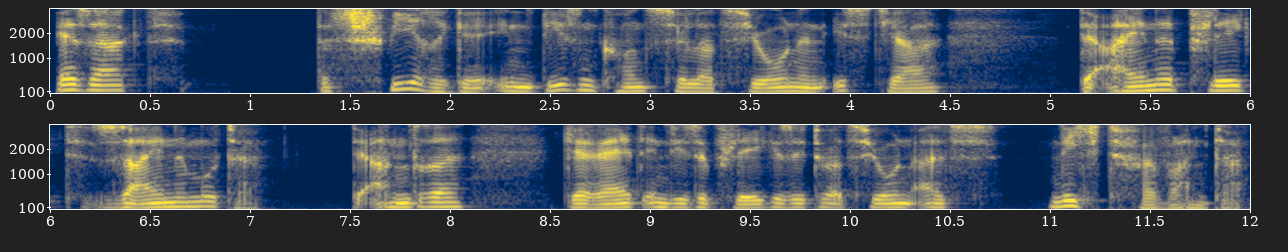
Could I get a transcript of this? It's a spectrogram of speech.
Er sagt, das Schwierige in diesen Konstellationen ist ja, der eine pflegt seine Mutter, der andere gerät in diese Pflegesituation als Nichtverwandter.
